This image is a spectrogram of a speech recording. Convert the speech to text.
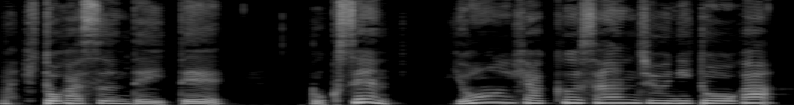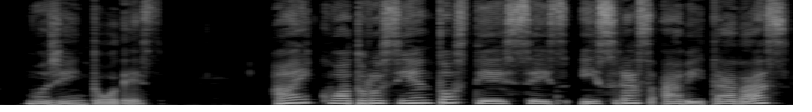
まあ人が住んでいて、6432頭が無人島です。Hay 416 islas habitadas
